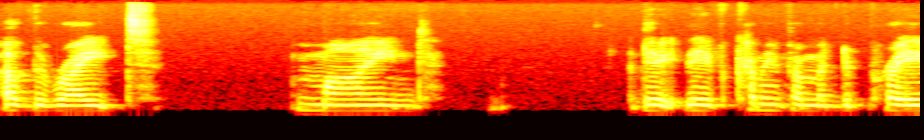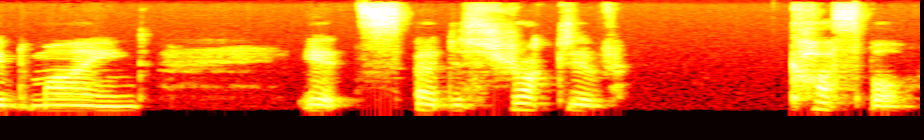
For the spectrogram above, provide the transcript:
of the right mind. They, they've coming from a depraved mind. It's a destructive gospel.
